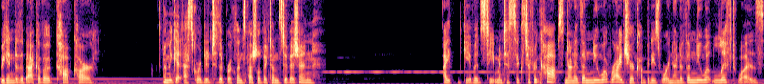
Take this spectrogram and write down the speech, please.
We get into the back of a cop car and we get escorted to the Brooklyn Special Victims Division. I gave a statement to six different cops. None of them knew what rideshare companies were. None of them knew what Lyft was.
